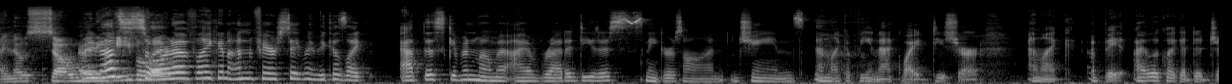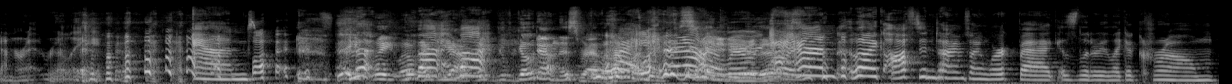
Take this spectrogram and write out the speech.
I know so I many mean, that's people. sort that, of like an unfair statement because, like, at this given moment, I have red Adidas sneakers on, jeans, and like a V-neck white T-shirt, and like a bit. I look like a degenerate, really. and What? Wait, wait, wait, But- yeah, wait, go down this rabbit hole. Right. I'm excited to Where are hear we this. going? and like oftentimes my work bag is literally like a chrome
